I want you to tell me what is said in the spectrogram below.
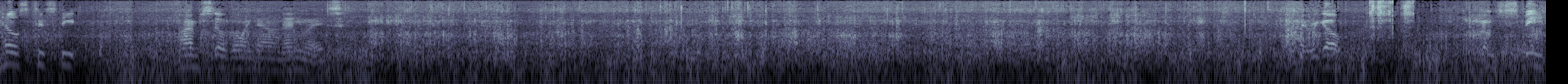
hill's too steep. I'm still going down anyways. Go. Comes speed.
